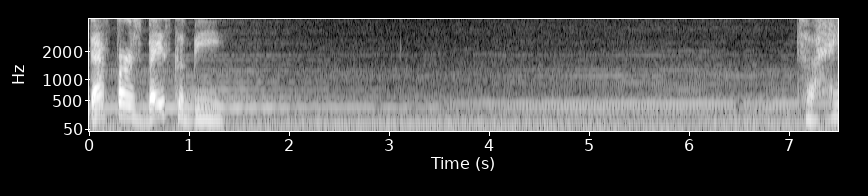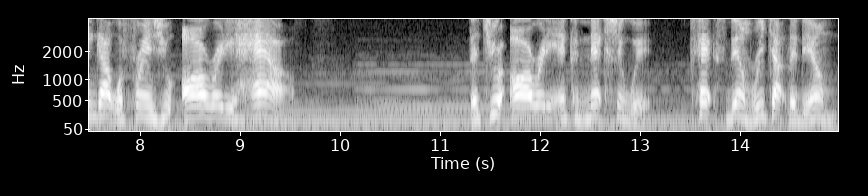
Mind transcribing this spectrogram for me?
that first base could be to hang out with friends you already have that you're already in connection with. Text them, reach out to them.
